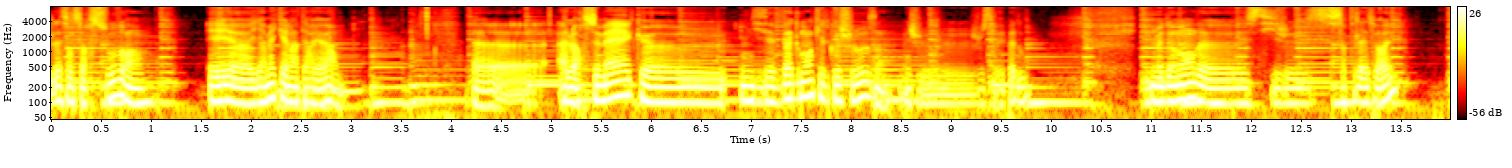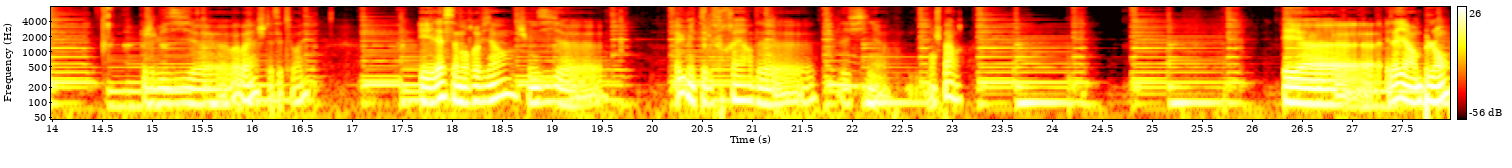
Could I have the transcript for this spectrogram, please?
L'ascenseur s'ouvre et il y a un mec à l'intérieur. Euh, alors ce mec, euh, il me disait vaguement quelque chose, mais je je savais pas d'où. Il me demande euh, si je sortais de la soirée. Je lui dis euh, ouais ouais, j'étais à cette soirée. Et là ça me revient, je me dis euh, ah oui mais t'es le frère de des filles dont je parle. Et, euh, et là il y a un blanc.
